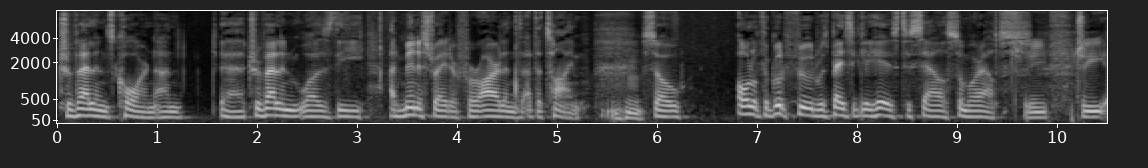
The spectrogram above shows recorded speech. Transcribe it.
Trevelyan's corn, and uh, Trevelyan was the administrator for Ireland at the time. Mm-hmm. So all of the good food was basically his to sell somewhere else. Czyli, czyli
